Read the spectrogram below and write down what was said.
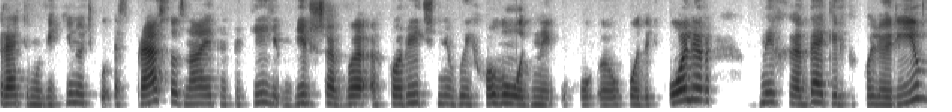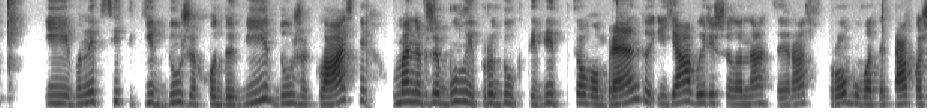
третьому відтіночку еспресо, знаєте, такий більше в коричневий, холодний уходить колір. В них декілька кольорів, і вони всі такі дуже ходові, дуже класні. У мене вже були продукти від цього бренду, і я вирішила на цей раз спробувати також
